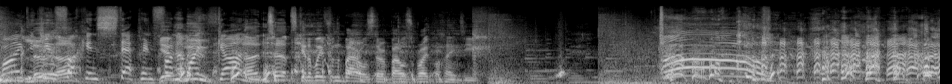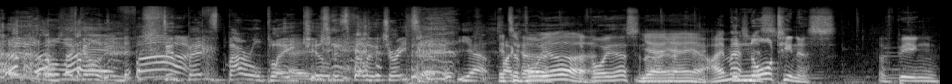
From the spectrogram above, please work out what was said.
Why did Look you up. fucking step in Yeah, front of my move. gun? Uh, Turps, get away from the barrels. There are barrels right behind you. Oh, oh my god! Did Ben's barrel play kill his fellow traitor? Yeah. It's Like a voyeur. A, voyeur Yeah, scenario. yeah, yeah. okay. I imagine the naughtiness of being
